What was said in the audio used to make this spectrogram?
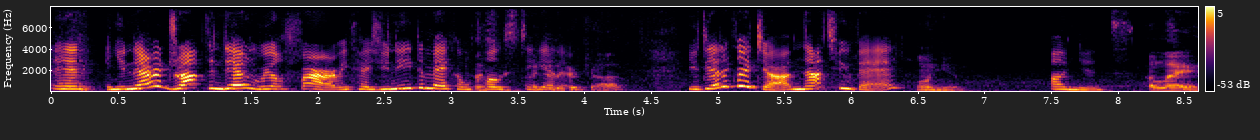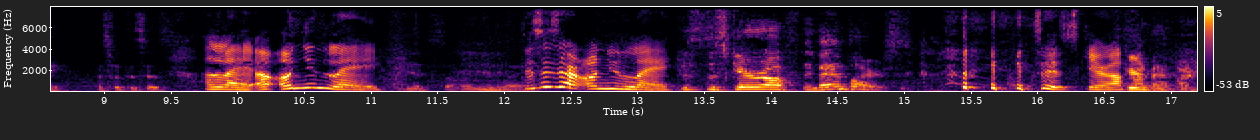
and you never drop them down real far because you need to make them close Listen, did a together. good job. You did a good job. Not too bad. Onion, Onions. a lei. That's what this is. A lei. A onion lei. Yes, an onion lei. This is our onion lei. This is to scare off the vampires. says scare off. Scare vampires.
